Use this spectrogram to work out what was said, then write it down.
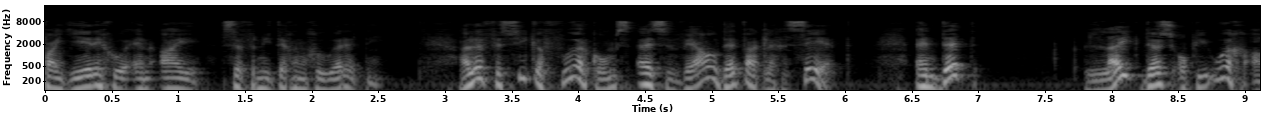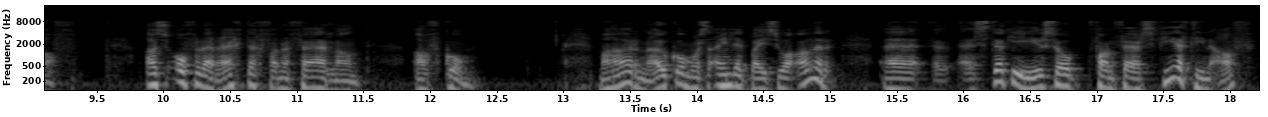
van Jerigo en Ai se vernietiging gehoor het nie. Hulle fisieke voorkoms is wel dit wat hulle gesê het. En dit lyk dus op die oog af asof hulle regtig van 'n ver land afkom. Maar nou kom ons eintlik by so 'n ander 'n uh, 'n stukkie hierso van vers 14 af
